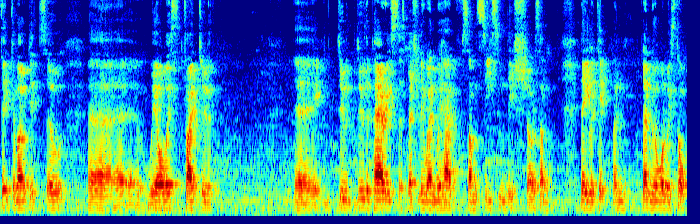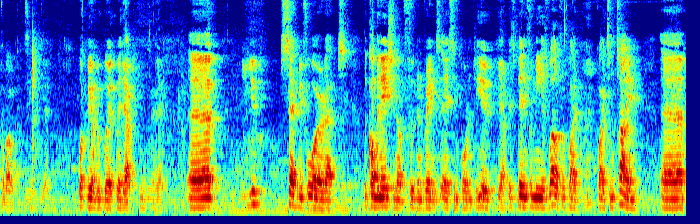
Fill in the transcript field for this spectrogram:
think about it, so uh, we always try to uh, do do the pairings, especially when we have some seasoned dish or some daily tip, and then we always talk about it. Yeah. what beer would work with Yeah. it. Yeah. Uh, you said before that the combination of food and drinks is important to you. Yeah. It's been for me as well for quite quite some time. Uh,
